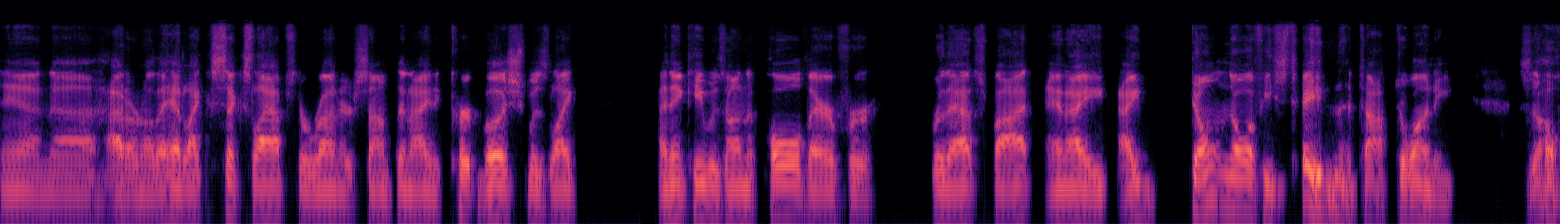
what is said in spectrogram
and uh, I don't know, they had like six laps to run or something. I Kurt Busch was like, I think he was on the pole there for for that spot, and I I don't know if he stayed in the top twenty. So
